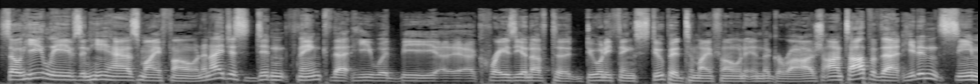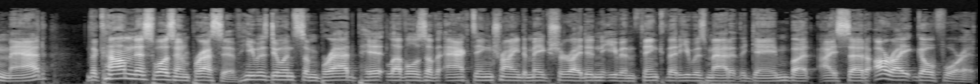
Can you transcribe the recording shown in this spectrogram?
So he leaves and he has my phone. And I just didn't think that he would be uh, crazy enough to do anything stupid to my phone in the garage. On top of that, he didn't seem mad. The calmness was impressive. He was doing some Brad Pitt levels of acting, trying to make sure I didn't even think that he was mad at the game, but I said, all right, go for it.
